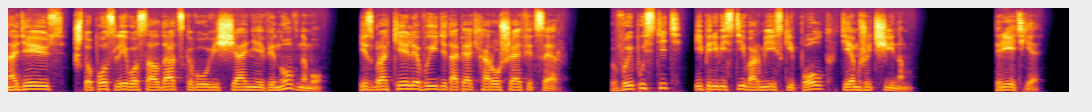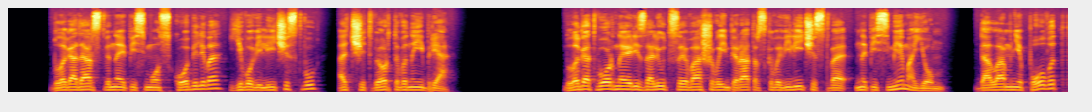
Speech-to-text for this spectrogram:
Надеюсь, что после его солдатского увещания виновному из Бракеля выйдет опять хороший офицер. Выпустить и перевести в армейский полк тем же чином. Третье. Благодарственное письмо Скобелева Его Величеству от 4 ноября. Благотворная резолюция вашего императорского величества на письме моем дала мне повод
